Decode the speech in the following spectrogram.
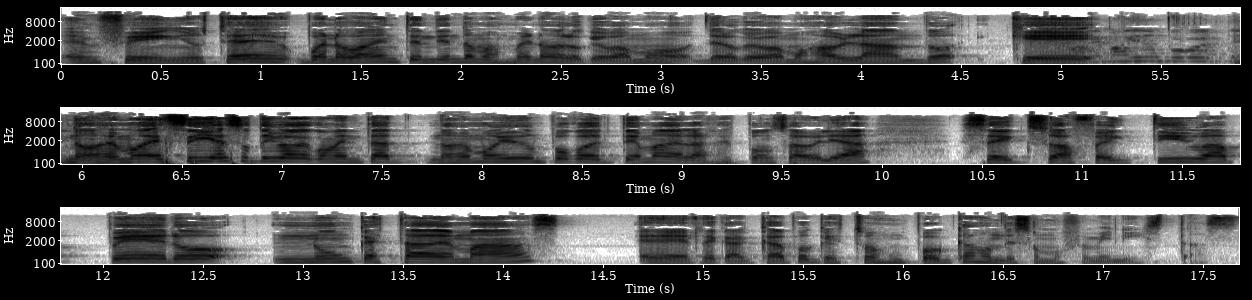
En fin, ustedes, bueno, van entendiendo más o menos de lo que vamos, de lo que vamos hablando, que Nos hemos ido un poco del tema. nos hemos, sí, eso te iba a comentar, nos hemos ido un poco del tema de la responsabilidad sexoafectiva, pero nunca está de más eh, recalcar porque esto es un podcast donde somos feministas.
